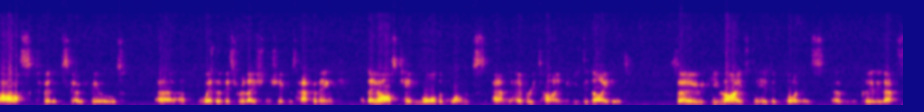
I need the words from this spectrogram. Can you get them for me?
asked Philip Schofield uh, whether this relationship was happening. They asked him more than once, and every time he denied it. So he lied to his employers, and clearly that's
